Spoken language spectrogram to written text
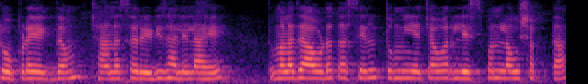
टोपडे एकदम छान असं रेडी झालेलं आहे. तुम्हाला जर आवडत असेल तुम्ही याच्यावर लेस पण लावू शकता.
